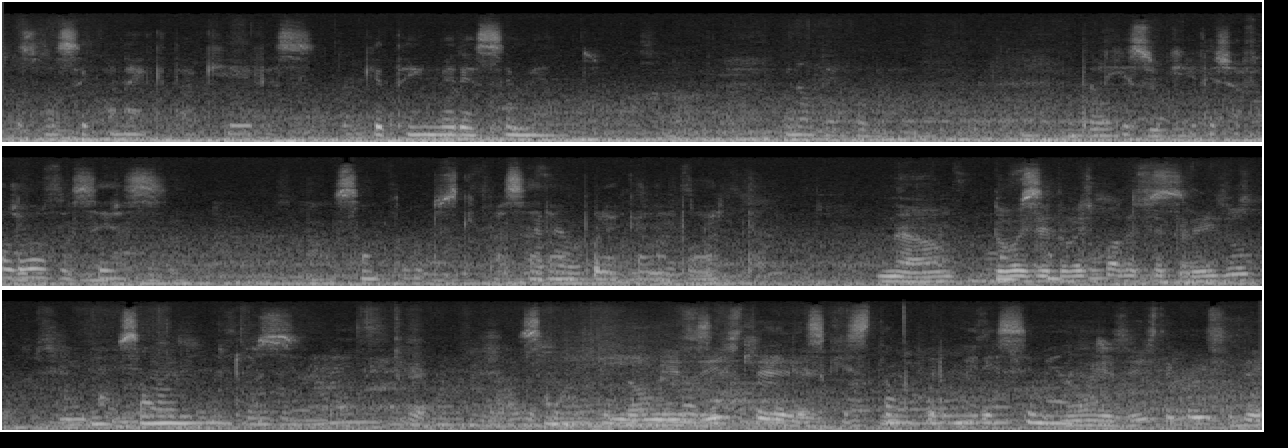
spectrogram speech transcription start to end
Só se conecta àqueles que têm merecimento. Isso que ele já falou a vocês. Não são todos que passarão por aquela porta. Não, dois e dois pode ser três ou cinco. Não são números. São Não apenas aqueles que estão por um merecimento. Não existe coincidência.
